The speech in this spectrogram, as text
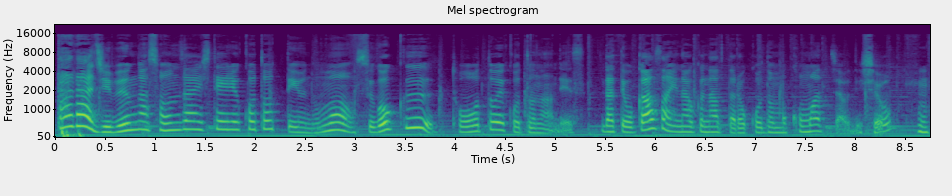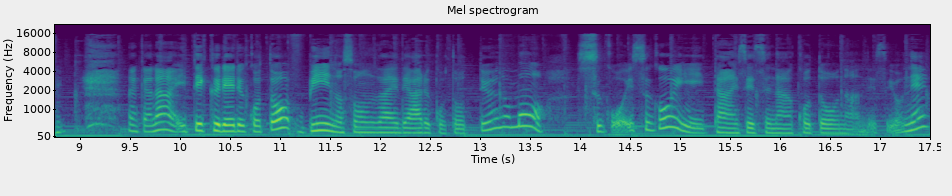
ただ自分が存在していることっていうのもすごく尊いことなんです。だってお母さんいなくなったら子供困っちゃうでしょ？だからいてくれること B の存在であることっていうのもすごいすごい大切なことなんですよね。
